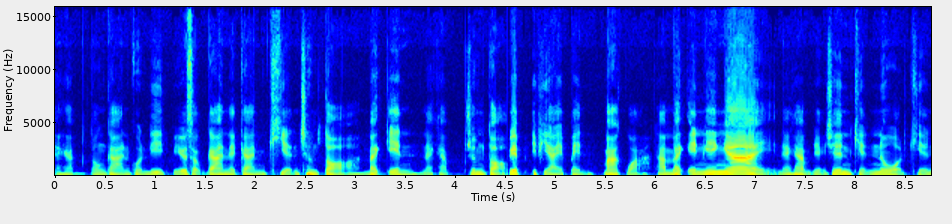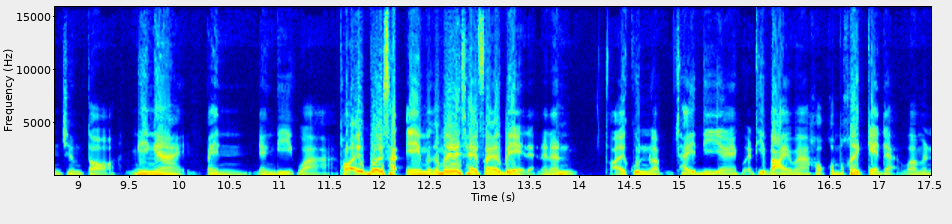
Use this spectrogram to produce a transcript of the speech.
นะครับต้องการคนที่มีประสบการณ์ในการเขียนเชื่อมต่อ Backend นะครับเชื่อมต่อเว็บ API เป็นมากกว่าทำ Backend ง่ายๆนะครับอย่างเช่นเขียนโน้ตเขียนเชื่อมต่อง่าย ๆ เป็นยังดีกว่า เพราะไอ้บริษัทเองมันก็ไม่ได้ใช้ Firebase อะดังนั้น ต่อให้คุณแบบใช้ดียังไงคุณอธิบายมาเขาก็ไม่ค่อยเก็ตอะว่ามัน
